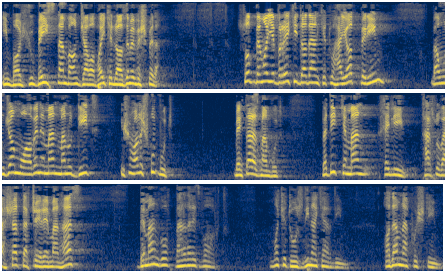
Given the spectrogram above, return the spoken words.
این باجو بیستم و آن جوابهایی که لازمه بهش بدم صبح به ما یه بریکی دادن که تو حیات بریم و اونجا معاون من منو دید. ایشون حالش خوب بود. بهتر از من بود. و دید که من خیلی ترس و وحشت در چهره من هست. به من گفت برادر ادوارد ما که دزدی نکردیم آدم نکشتیم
